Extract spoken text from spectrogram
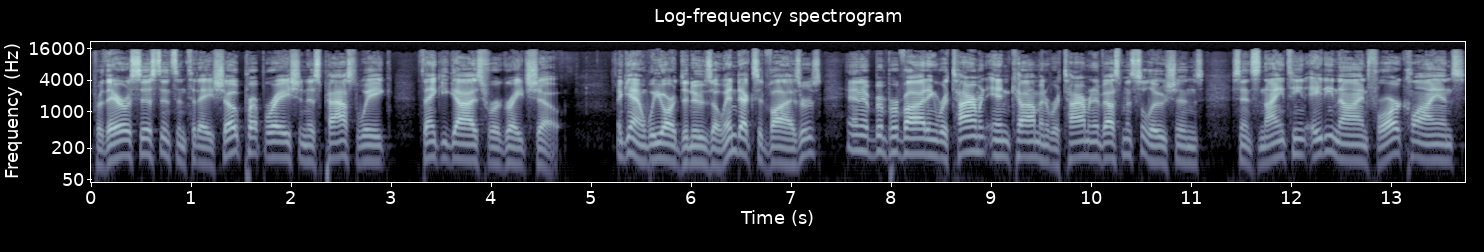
for their assistance in today's show preparation this past week Thank you guys for a great show. Again, we are DiNuzzo Index Advisors and have been providing retirement income and retirement investment solutions since 1989 for our clients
